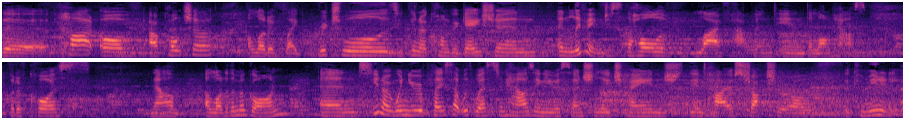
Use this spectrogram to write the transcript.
the heart of our culture. A lot of like rituals, you know, congregation and living, just the whole of life happened in the longhouse. But of course, now a lot of them are gone. And, you know, when you replace that with Western housing, you essentially change the entire structure of the community.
